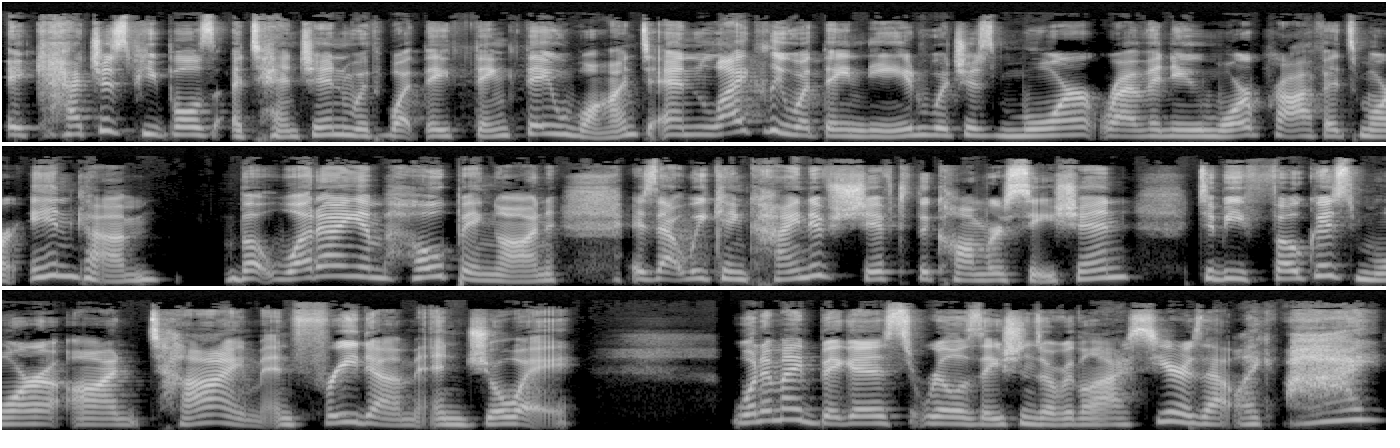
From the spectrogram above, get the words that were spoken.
it catches people's attention with what they think they want and likely what they need, which is more revenue, more profits, more income. But what I am hoping on is that we can kind of shift the conversation to be focused more on time and freedom and joy. One of my biggest realizations over the last year is that, like, I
